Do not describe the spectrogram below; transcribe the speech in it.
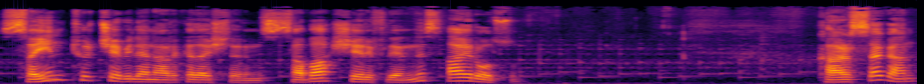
Sayın Türkçe bilen arkadaşlarımız sabah şerifleriniz hayır olsun. Carl Sagan,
